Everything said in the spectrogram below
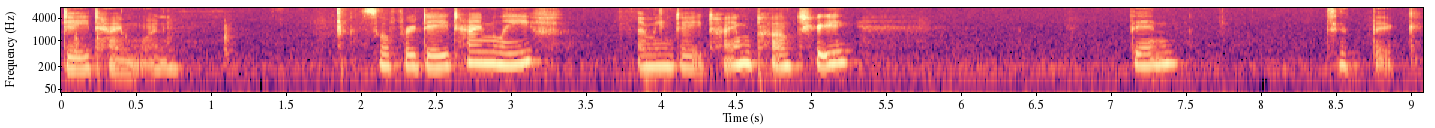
daytime one. So for daytime leaf, I mean daytime palm tree, thin to thick.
